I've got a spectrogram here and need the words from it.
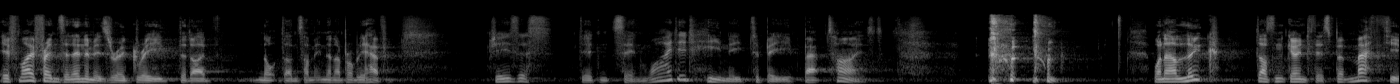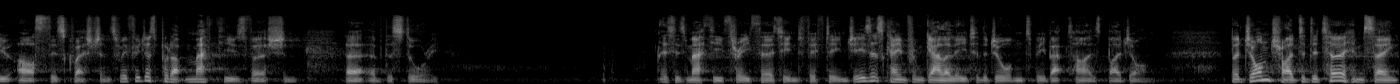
If my friends and enemies are agreed that I've not done something, then I probably haven't. Jesus didn't sin. Why did he need to be baptized? well, now Luke doesn't go into this, but Matthew asks this question. So if we just put up Matthew's version uh, of the story. This is Matthew 3 13 to 15. Jesus came from Galilee to the Jordan to be baptized by John. But John tried to deter him, saying,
